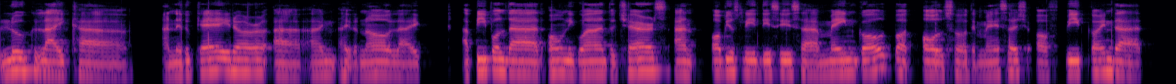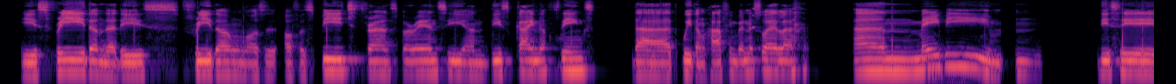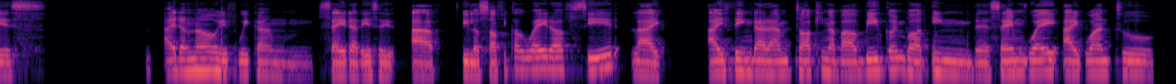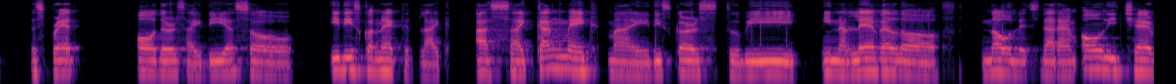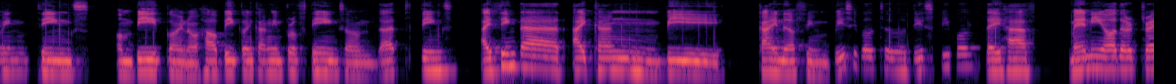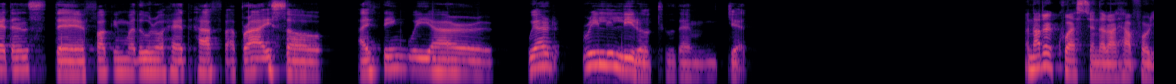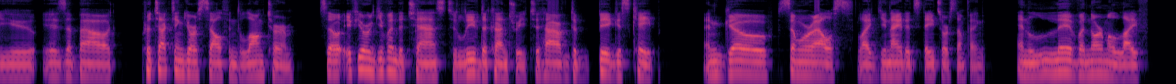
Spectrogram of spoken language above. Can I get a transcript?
look like uh, an educator. Uh, I, I don't know, like a people that only want to shares and obviously this is a main goal but also the message of bitcoin that is freedom, that is freedom of, of speech, transparency, and these kind of things that we don't have in Venezuela. And maybe mm, this is, I don't know if we can say that is a philosophical way of see it. Like, I think that I'm talking about Bitcoin, but in the same way, I want to spread others' ideas. So it is connected. Like as I can make my discourse to be in a level of knowledge that I'm only sharing things on Bitcoin or how Bitcoin can improve things on that things. I think that I can be kind of invisible to these people. They have many other threats. The fucking Maduro head have a price, so I think we are we are really little to them yet. Another question that I have for you is about protecting yourself in the long term. So, if you're given the chance to leave the country, to have the big escape and go somewhere else, like United States or something, and live a normal life,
